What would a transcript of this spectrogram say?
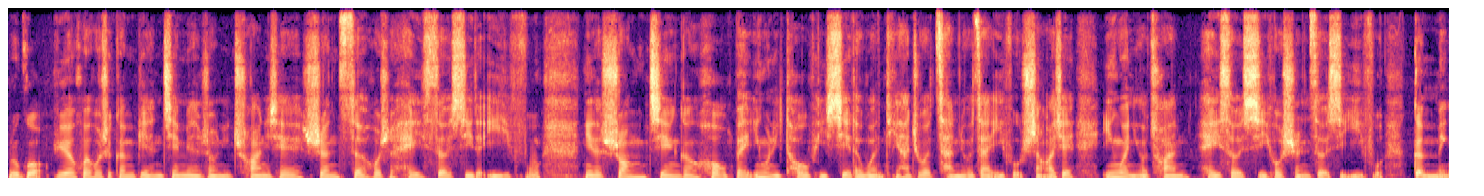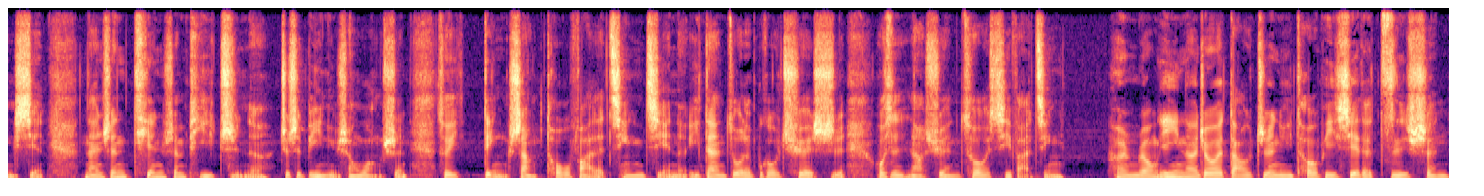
如果约会或是跟别人见面的时候，你穿一些深色或是黑色系的衣服，你的双肩跟后背，因为你头皮屑的问题，它就会残留在衣服上，而且因为你又穿黑色系或深色系衣服，更明显。男生天生皮脂呢，就是比女生旺盛，所以顶上头发的清洁呢，一旦做的不够确实，或是你要选错洗发精。很容易呢，就会导致你头皮屑的滋生。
